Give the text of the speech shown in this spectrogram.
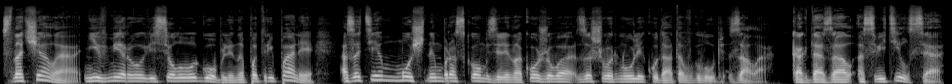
Сначала не в меру веселого гоблина потрепали, а затем мощным броском зеленокожего зашвырнули куда-то вглубь зала. Когда зал осветился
